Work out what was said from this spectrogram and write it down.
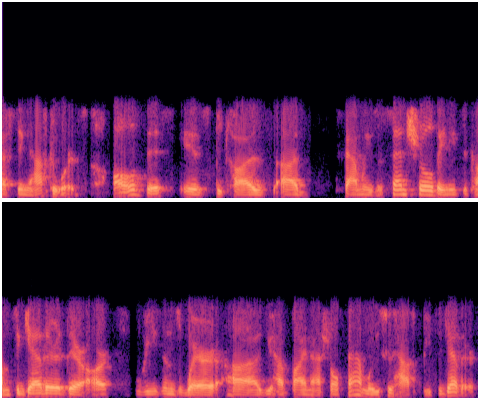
testing afterwards. All of this is because uh, family is essential, they need to come together. There are reasons where uh, you have binational families who have to be together.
